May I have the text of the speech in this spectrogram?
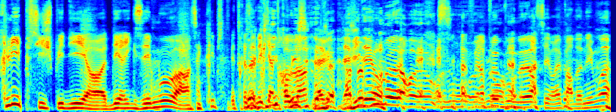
clip, si je puis dire, d'Éric Zemmour. Alors, c'est un clip, ça fait très années 80. la, vidéo. Boomer, ça fait un peu boomer, c'est vrai, pardonnez-moi.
